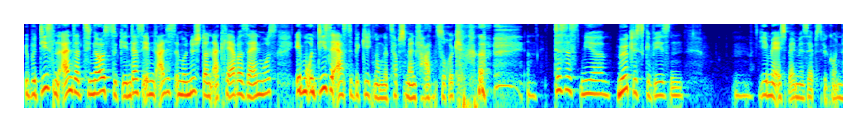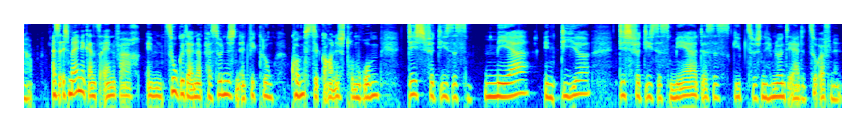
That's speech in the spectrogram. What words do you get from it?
über diesen Ansatz hinauszugehen, dass eben alles immer nüchtern erklärbar sein muss. Eben und diese erste Begegnung, jetzt habe ich meinen Faden zurück, das ist mir möglich gewesen, je mehr ich bei mir selbst begonnen habe. Also ich meine ganz einfach, im Zuge deiner persönlichen Entwicklung kommst du gar nicht drum rum, dich für dieses Meer in dir, dich für dieses Meer, das es gibt zwischen Himmel und Erde zu öffnen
